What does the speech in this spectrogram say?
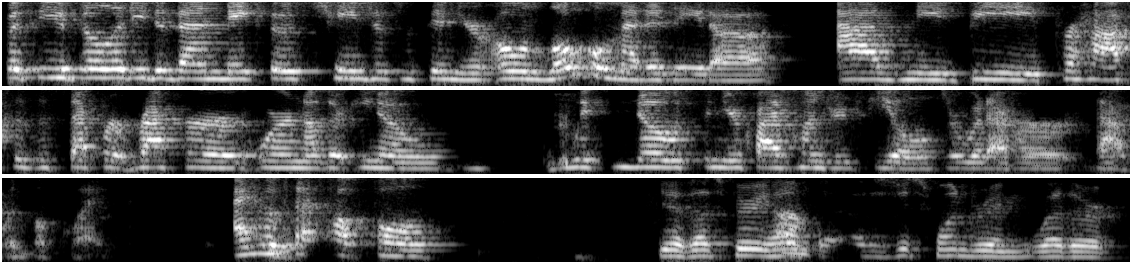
but the ability to then make those changes within your own local metadata as need be, perhaps as a separate record or another, you know, with notes in your 500 fields or whatever that would look like. I hope that's helpful. Yeah, that's very um, helpful. I was just wondering whether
